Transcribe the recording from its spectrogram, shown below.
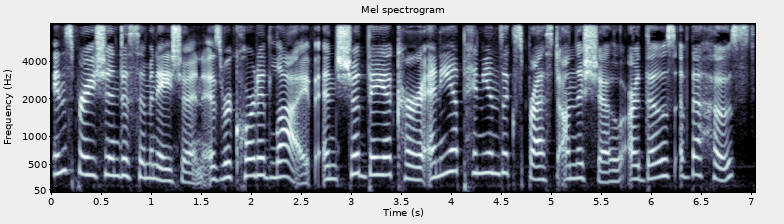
Inspiration dissemination is recorded live, and should they occur, any opinions expressed on the show are those of the hosts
